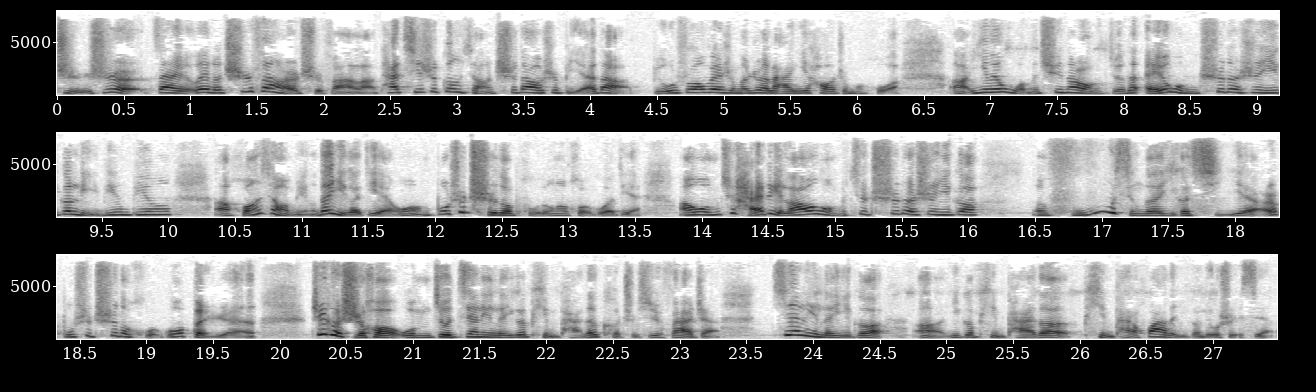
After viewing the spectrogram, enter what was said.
只是在为了吃饭而吃饭了，他其实更想吃到是别的。比如说为什么热辣一号这么火啊？因为我们去那儿，我们觉得哎，我们吃的是一个李冰冰啊黄晓明的一个店，我们不是吃的普通的火锅店啊。我们去海底捞，我们去吃的是一个。呃，服务型的一个企业，而不是吃的火锅本人。这个时候，我们就建立了一个品牌的可持续发展，建立了一个呃一个品牌的品牌化的一个流水线。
